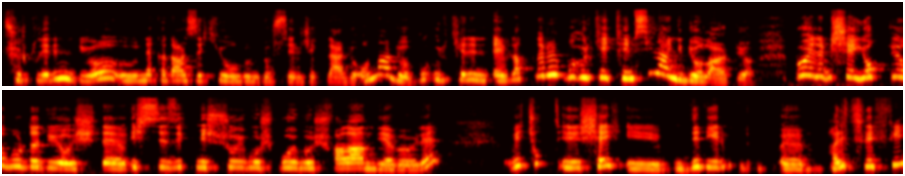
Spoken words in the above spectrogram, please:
Türklerin diyor ne kadar zeki olduğunu gösterecekler diyor. Onlar diyor bu ülkenin evlatları bu ülkeyi temsilen gidiyorlar diyor. Böyle bir şey yok diyor burada diyor işte işsizlikmiş şuymuş buymuş falan diye böyle ve çok e, şey e, ne diyelim e, Halit Refi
